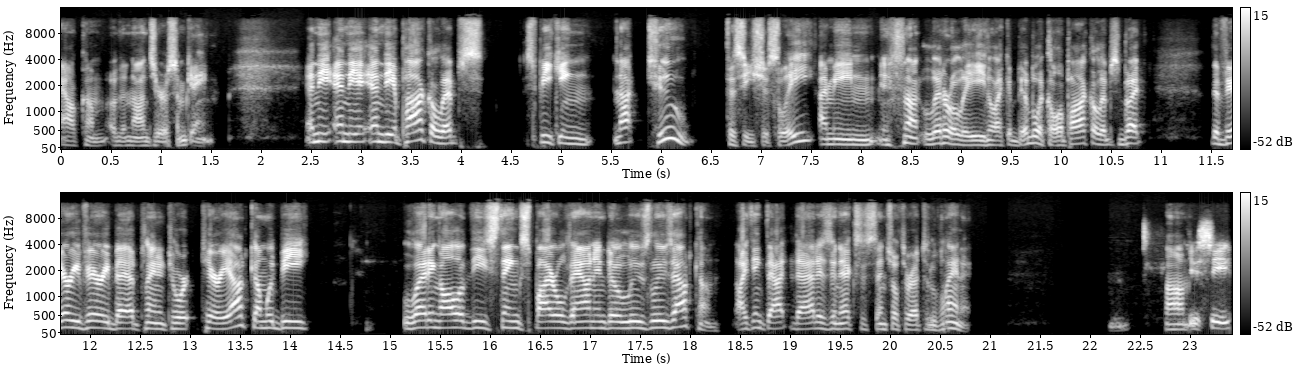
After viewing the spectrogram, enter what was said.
outcome of the non-zero sum game. And the and the and the apocalypse, speaking not too facetiously, I mean it's not literally like a biblical apocalypse, but the very very bad planetary outcome would be letting all of these things spiral down into a lose-lose outcome. I think that that is an existential threat to the planet. Um, Do you see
